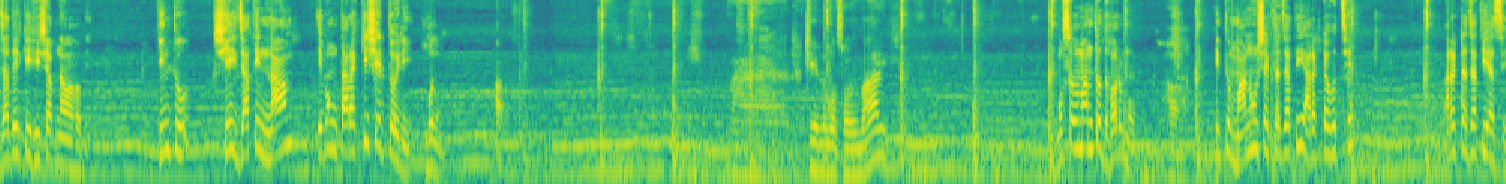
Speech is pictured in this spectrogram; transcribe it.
যাদেরকে হিসাব নেওয়া হবে। কিন্তু সেই জাতির নাম এবং তারা কিসের তৈরি? বলুন। এটি মুসলমান? মুসলমান তো ধর্ম। হ্যাঁ। কিন্তু মানুষ একটা জাতি আর একটা হচ্ছে আর একটা জাতি আছে।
